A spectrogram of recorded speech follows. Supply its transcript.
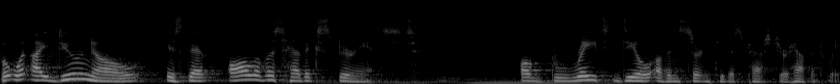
but what I do know is that all of us have experienced a great deal of uncertainty this past year, haven't we?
